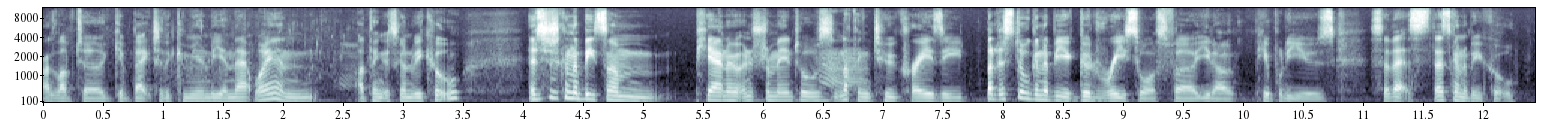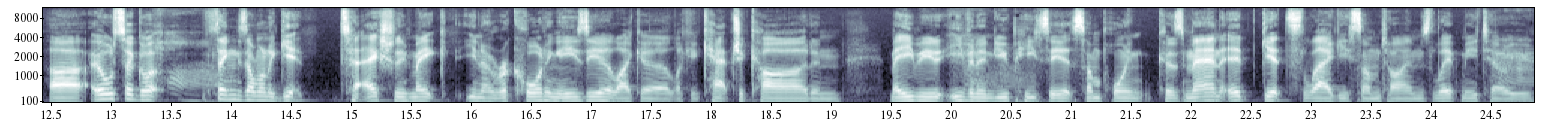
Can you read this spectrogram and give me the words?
I'd love to give back to the community in that way and I think it's going to be cool. It's just going to be some piano instrumentals, ah. nothing too crazy, but it's still going to be a good resource for, you know, people to use. So that's that's going to be cool. Uh, I also got ah. things I want to get to actually make you know recording easier, like a like a capture card and maybe even a new PC at some point. Cause man, it gets laggy sometimes. Let me tell you.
